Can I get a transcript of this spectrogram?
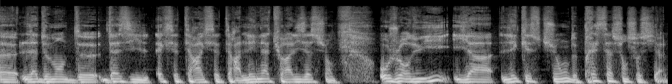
euh, la demande de- d'asile, etc., etc., les naturalisations. Aujourd'hui, il y a les questions de prestations sociales.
